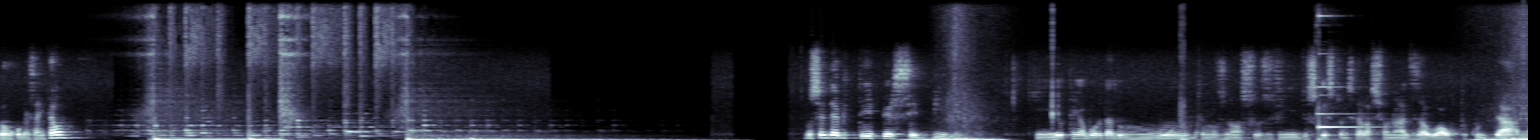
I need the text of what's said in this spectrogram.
Vamos começar então? Você deve ter percebido que eu tenho abordado muito nos nossos vídeos questões relacionadas ao autocuidado.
